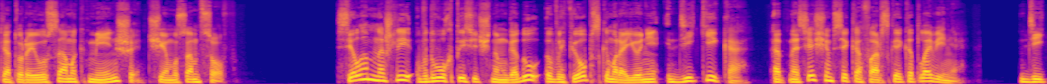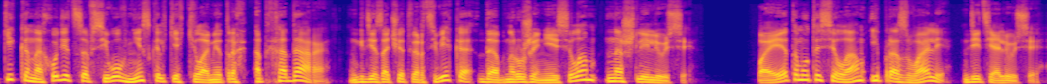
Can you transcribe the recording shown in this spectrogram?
которые у самок меньше, чем у самцов. Селам нашли в 2000 году в эфиопском районе Дикика, относящемся к Афарской котловине. Дикика находится всего в нескольких километрах от Хадара, где за четверть века до обнаружения Селам нашли Люси. Поэтому-то Селам и прозвали «Дитя Люси»,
